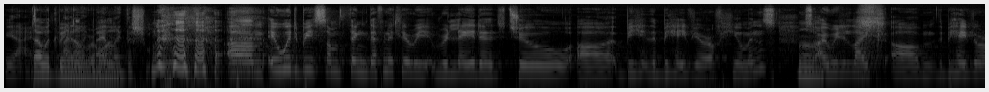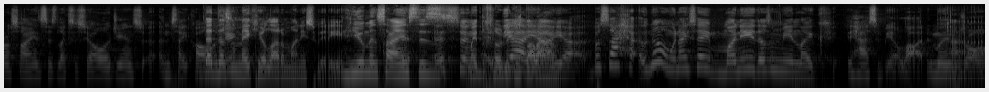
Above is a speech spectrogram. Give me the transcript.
yeah that like, would be I number like, one. I like the um, it would be something definitely re- related to uh, the behavior of humans. Mm. So hmm. I really like um, the behavioral sciences like sociology and, and, psychology. That doesn't make you a lot of money, sweetie. Human sciences. Uh, An, yeah, yeah, yeah. But no, when I say money, it doesn't mean like it has to be a lot. Uh,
